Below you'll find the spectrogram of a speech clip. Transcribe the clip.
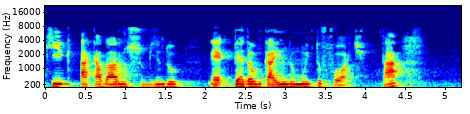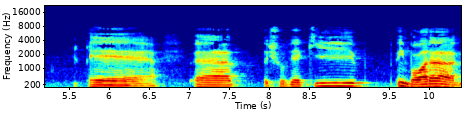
que acabaram subindo, é, perdão, caindo muito forte, tá? É, é, deixa eu ver aqui, embora,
